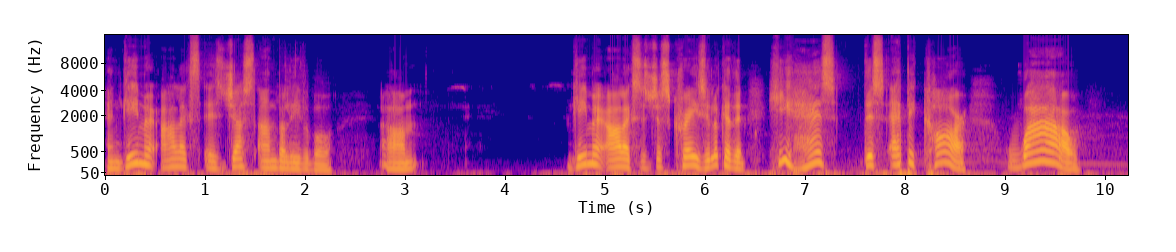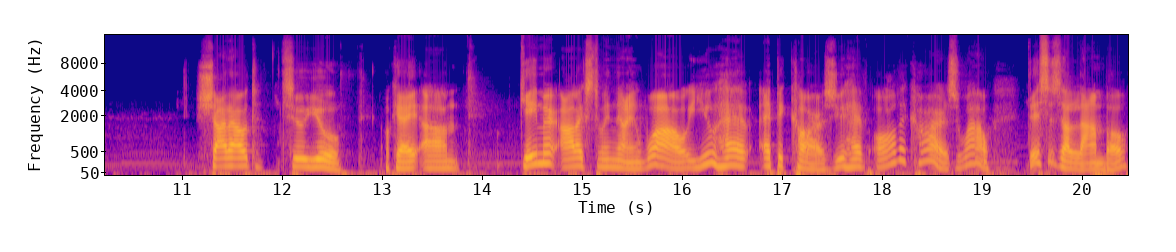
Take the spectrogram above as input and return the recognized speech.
And Gamer Alex is just unbelievable. Um, Gamer Alex is just crazy. Look at him. He has this epic car. Wow. Shout out to you. Okay. Um, Gamer Alex 29. Wow, you have epic cars. You have all the cars. Wow. This is a Lambo.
